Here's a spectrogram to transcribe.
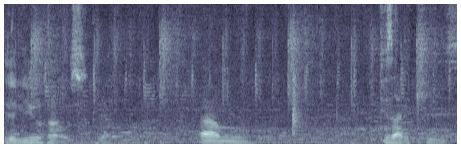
The new house. Um, these are the keys.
